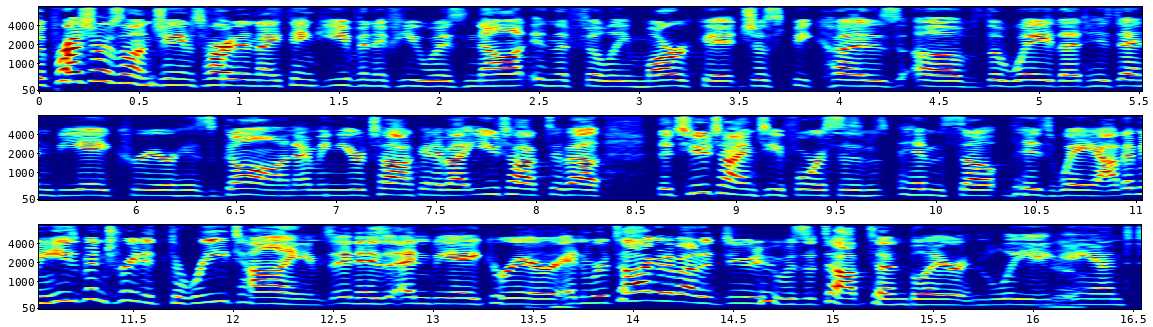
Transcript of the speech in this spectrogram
The pressure's on James Harden, I think, even if he was not in the Philly market, just because of the way that his NBA career has gone. I mean, you're talking about, you talked about the two times he forces himself his way out. I mean, he's been traded three times in his NBA career, and we're talking about a dude who was a top 10 player in the league yeah. and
